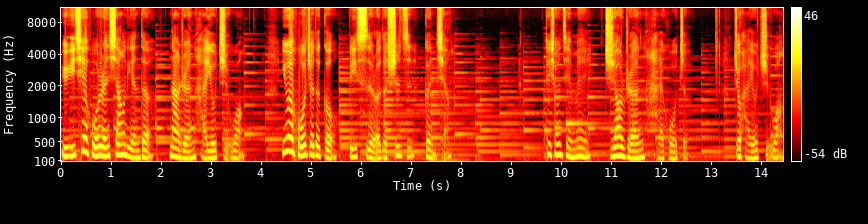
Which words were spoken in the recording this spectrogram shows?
与一切活人相连的那人还有指望，因为活着的狗比死了的狮子更强。弟兄姐妹，只要人还活着，就还有指望。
